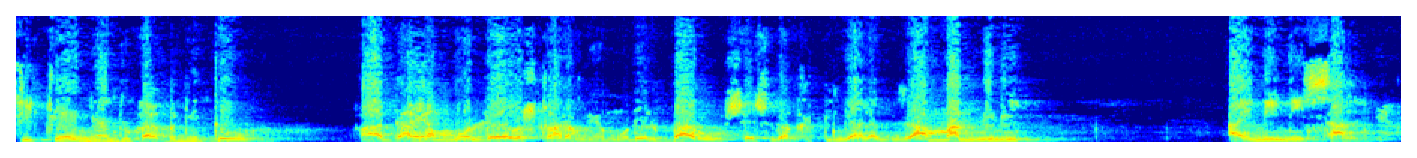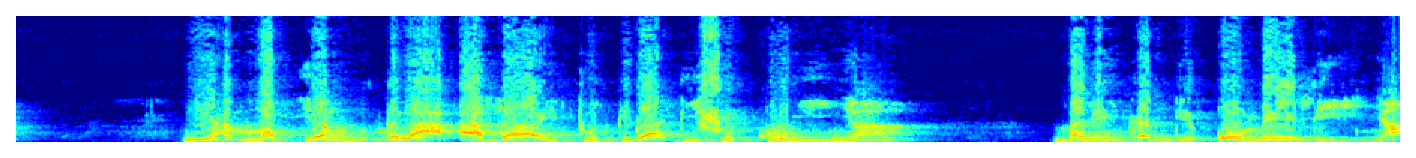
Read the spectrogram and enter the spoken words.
Sikenya juga begitu. Ada yang model sekarang yang model baru. Saya sudah ketinggalan zaman ini. Ah, ini misalnya. Nikmat yang telah ada itu tidak disyukurinya. Melainkan diomelinya.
